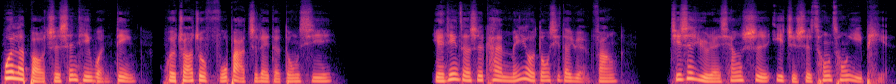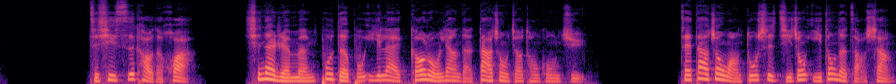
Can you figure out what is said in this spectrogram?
为了保持身体稳定，会抓住扶把之类的东西。眼睛则是看没有东西的远方，即使与人相视，亦只是匆匆一瞥。仔细思考的话，现在人们不得不依赖高容量的大众交通工具，在大众往都市集中移动的早上，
